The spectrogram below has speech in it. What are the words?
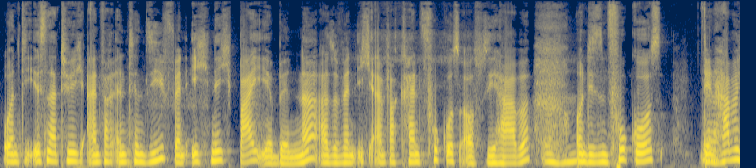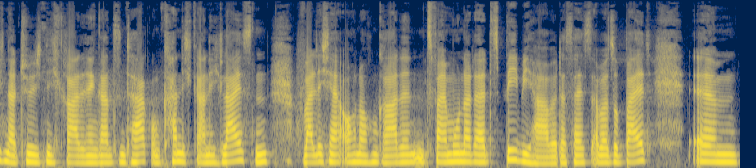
und die ist natürlich einfach intensiv, wenn ich nicht bei ihr bin. Ne? Also wenn ich einfach keinen Fokus auf sie habe mhm. und diesen Fokus den ja. habe ich natürlich nicht gerade den ganzen Tag und kann ich gar nicht leisten, weil ich ja auch noch gerade ein zwei Monate altes Baby habe. Das heißt aber, sobald ähm,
